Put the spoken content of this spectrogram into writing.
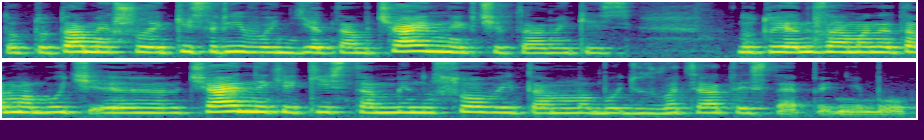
Тобто, там, якщо якийсь рівень є там чайник, чи там якийсь, ну то я не знаю, в мене там, мабуть, е, чайник якийсь там мінусовий, там, мабуть, в 20 степені був.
